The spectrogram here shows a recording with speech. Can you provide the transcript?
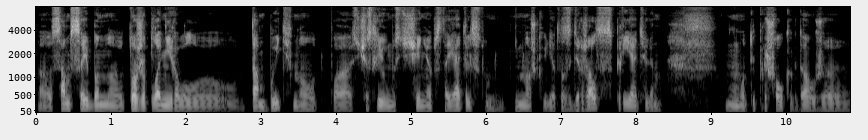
А, сам Сейбан э, тоже планировал э, там быть, но по счастливому стечению обстоятельств немножко где-то задержался с приятелем. Вот, и пришел, когда уже,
